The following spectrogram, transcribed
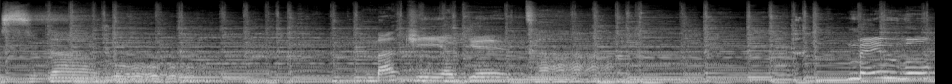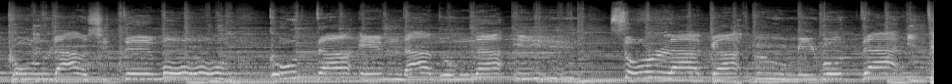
砂を巻き上げた。目を凝らしても答えなどない。空が海を抱いて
